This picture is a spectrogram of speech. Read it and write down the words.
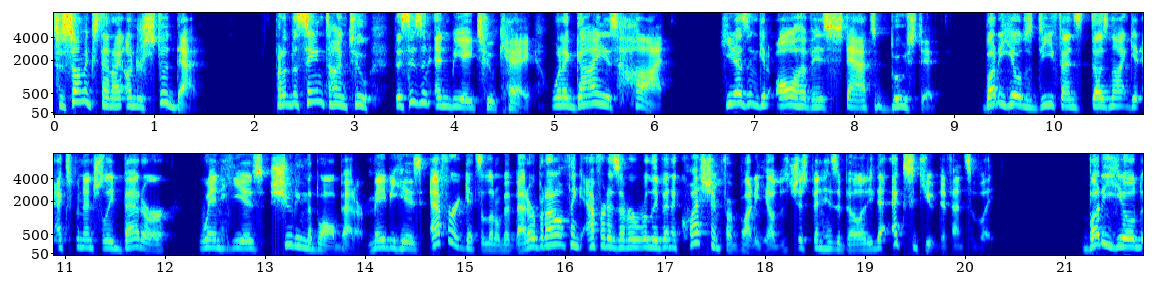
to some extent, I understood that. But at the same time, too, this isn't NBA 2K. When a guy is hot, he doesn't get all of his stats boosted. Buddy Hield's defense does not get exponentially better when he is shooting the ball better. Maybe his effort gets a little bit better, but I don't think effort has ever really been a question for Buddy Hield. It's just been his ability to execute defensively. Buddy Hield,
